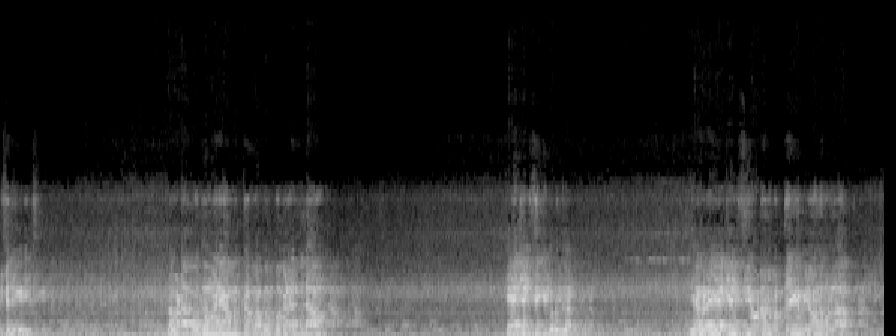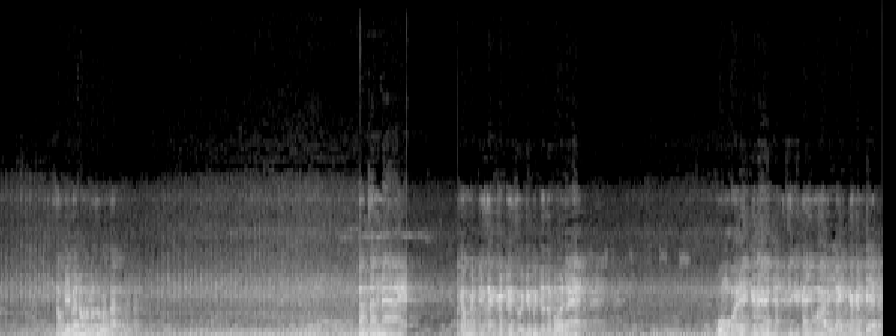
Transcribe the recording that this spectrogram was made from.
വിശദീകരിച്ചു. നമ്മുടെ പൊതുമരാമത്ത് വകുപ്പുകളെല്ലാം ഏജൻസിക്ക് കൊടുക്കുകയാണ്. ഞങ്ങൾ ഏജൻസിയോട് ഒരു പ്രത്യേക വിരോധമുള്ള സമീപനമുള്ളത് കൊണ്ടല്ല. തന്നെ കമ്മിറ്റി സെക്രട്ടറി സൂചിപ്പിച്ചതുപോലെ മുമ്പൊരിക്കൽ ഏജൻസിക്ക് കൈമാറി ഐക്യകണ്ഠ്യാണ്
